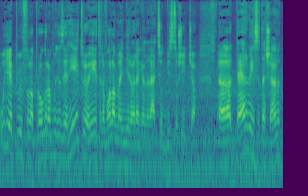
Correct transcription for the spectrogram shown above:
úgy épül fel a program, hogy azért hétről hétre valamennyire a regenerációt biztosítja. Természetesen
